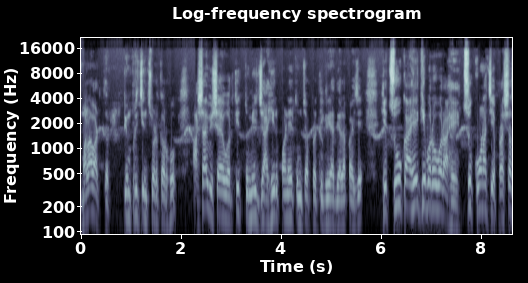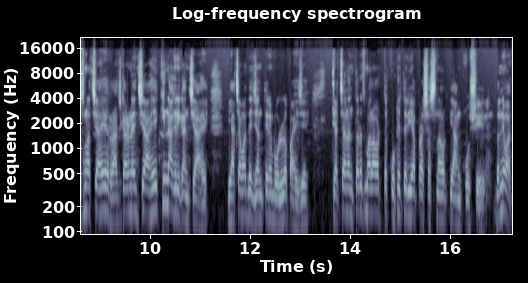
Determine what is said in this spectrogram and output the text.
मला वाटतं पिंपरी चिंचवडकर हो अशा विषयावरती तुम्ही जाहीरपणे तुमच्या प्रतिक्रिया द्यायला पाहिजे. हे चूक आहे की बरोबर आहे? चूक कोणाची आहे? प्रशासनाची आहे? राजकारण्यांची आहे की नागरिकांची आहे? याच्यामध्ये जनतेने बोललं पाहिजे. त्याच्यानंतरच मला वाटतं कुठेतरी या प्रशासनावरती अंकुश येईल. धन्यवाद.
